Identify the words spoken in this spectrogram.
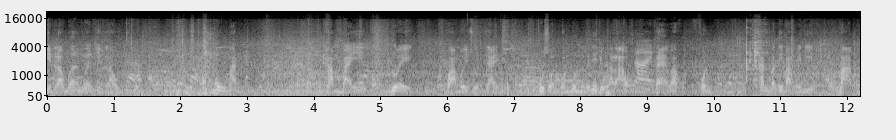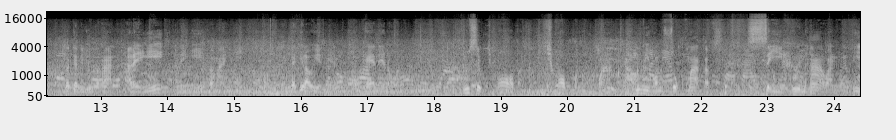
จิตเราเมื่อเมื่อจิตเรามุ่งมั่น ทำไปด้วยความบริสุทธิ์ใจเนี่ยกุศลผลบุญมันก็จะอยู่กับเรา ใช่แต่ว่าคนท่านปฏิบัติไม่ดีบาปก็จะไปอยู่กับท่าน อะไรอย่างนี้อะไรอย่างนี้ประมาณอย่างนี้ แต่ที่เราเห็นเนี่ยของแท้แน่นอน รู้สึกชอบอะที่ชอบมากมากๆที่มีความสุขมากกับ 4 คืน 5 วันของพี่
